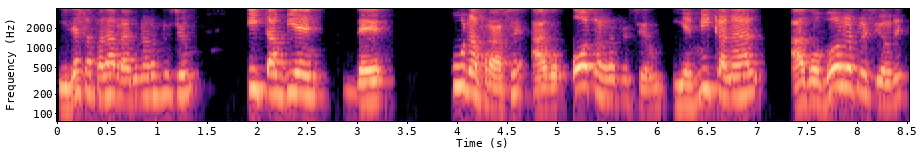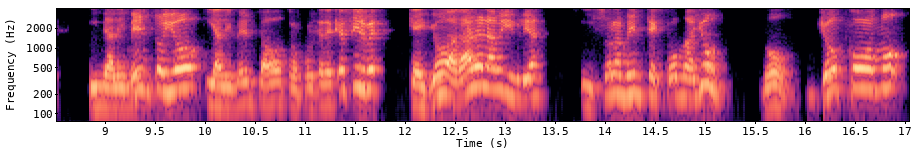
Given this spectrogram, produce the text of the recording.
Y de esa palabra hago una reflexión. Y también de una frase hago otra reflexión. Y en mi canal hago dos reflexiones y me alimento yo y alimento a otro. Porque ¿de qué sirve que yo agarre la Biblia y solamente coma yo? No, yo como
